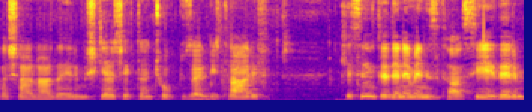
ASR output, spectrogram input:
Kaşarlar da erimiş. Gerçekten çok güzel bir tarif. Kesinlikle denemenizi tavsiye ederim.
